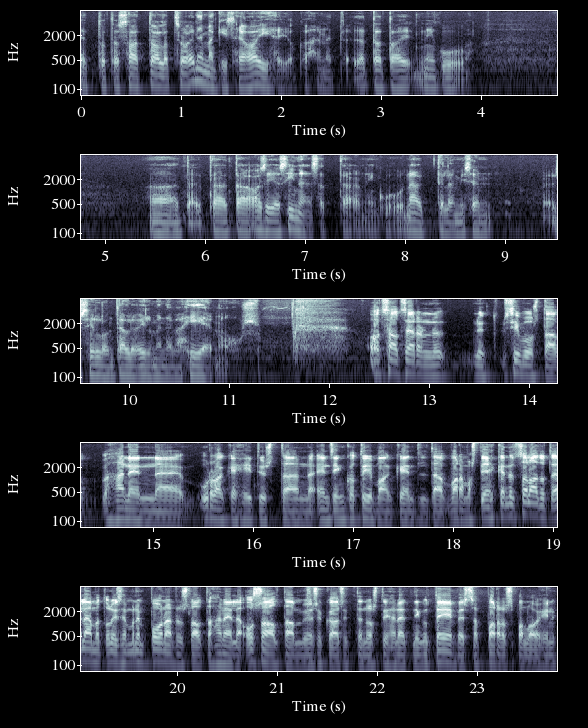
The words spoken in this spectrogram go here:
Että tota, saattaa olla, että se on enemmänkin se aihe, joka hänet, tai niin kuin, tämä asia sinänsä, tämä niin näyttelemisen silloin tällöin ilmenevä hienous. Oletko seurannut nyt sivusta hänen äh, urakehitystään ensin kotimaan kentiltä. Varmasti ehkä nyt Salatut elämät oli semmoinen ponahduslauta hänelle osaltaan myös, joka sitten nosti hänet niin TV-ssä parasvaloihin.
